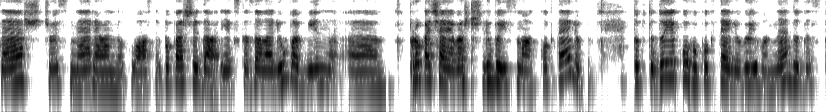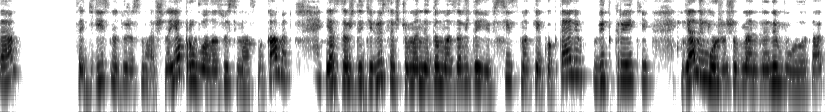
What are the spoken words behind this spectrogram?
це щось нереально класне. По-перше, да, як сказала Люба, він е, прокачає ваш любий смак коктейлю. Тобто, до якого коктейлю ви його не додасте, це дійсно дуже смачно. Я пробувала з усіма смаками. Я завжди ділюся, що в мене вдома завжди є всі смаки коктейлів відкриті. Я не можу, щоб в мене не було так.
